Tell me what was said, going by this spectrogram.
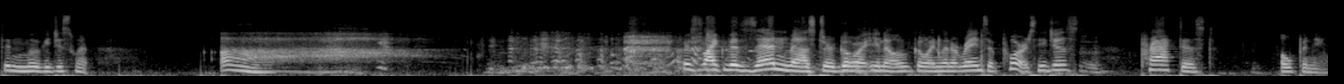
didn't move. He just went, ah. it was like the Zen master going, you know, going, when it rains, it pours. He just practiced opening.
